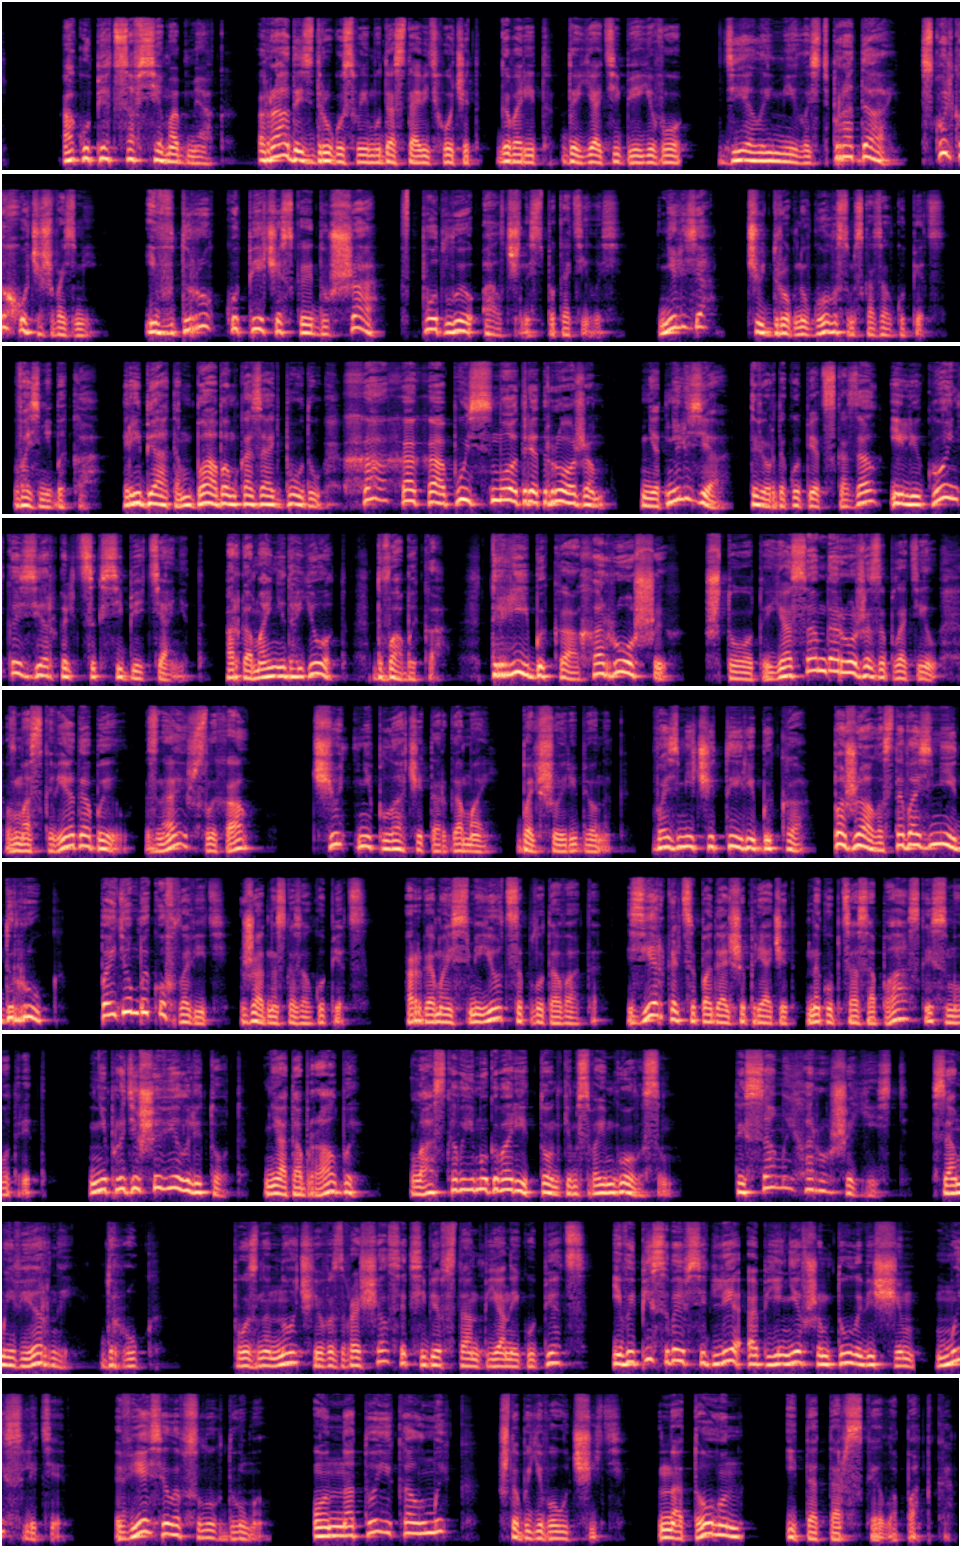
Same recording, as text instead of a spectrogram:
А купец совсем обмяк. Радость другу своему доставить хочет. Говорит, да я тебе его. Делай милость, продай. Сколько хочешь возьми. И вдруг купеческая душа в подлую алчность покатилась. Нельзя. Чуть дрогнув голосом, сказал купец. «Возьми быка. Ребятам, бабам казать буду. Ха-ха-ха, пусть смотрят рожем». «Нет, нельзя», — твердо купец сказал и легонько зеркальце к себе тянет. Аргамай не дает. Два быка. Три быка, хороших. «Что ты, я сам дороже заплатил. В Москве добыл. Знаешь, слыхал?» Чуть не плачет Аргамай, большой ребенок. «Возьми четыре быка. Пожалуйста, возьми, друг. Пойдем быков ловить, жадно сказал купец. Аргамай смеется плутовато, зеркальце подальше прячет, на купца с опаской смотрит. Не продешевил ли тот, не отобрал бы? Ласково ему говорит тонким своим голосом. Ты самый хороший есть, самый верный друг. Поздно ночью возвращался к себе в стан пьяный купец и, выписывая в седле опьяневшим туловищем мыслите, весело вслух думал. Он на то и калмык, чтобы его учить, на то он и татарская лопатка.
